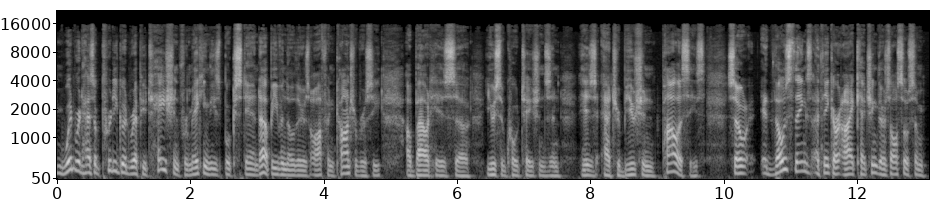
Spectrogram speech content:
Woodward has a pretty good reputation for making these books stand up, even though there's often controversy about his uh, use of quotations and his attribution policies. So uh, those things I think are eye catching. There's also some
